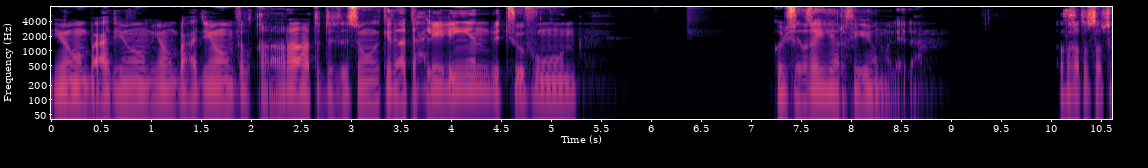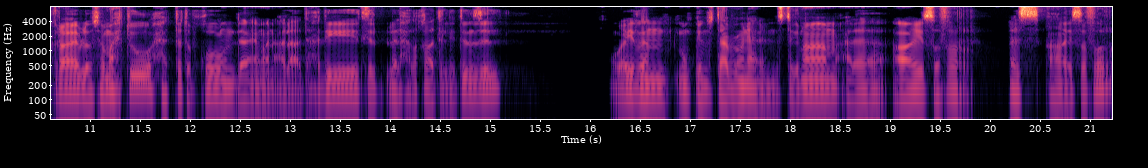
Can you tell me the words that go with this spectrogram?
يوم بعد يوم يوم بعد يوم في القرارات وتجلسون كذا تحليليا بتشوفون كل شيء تغير في يوم وليلة. اضغطوا subscribe لو سمحتوا حتى تبقون دائما على تحديث للحلقات اللي تنزل. وأيضا ممكن تتابعوني على الإنستغرام على I صفر S I صفر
